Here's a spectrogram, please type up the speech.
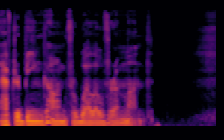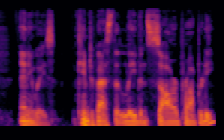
after being gone for well over a month. Anyways, came to pass that Laban saw our property,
